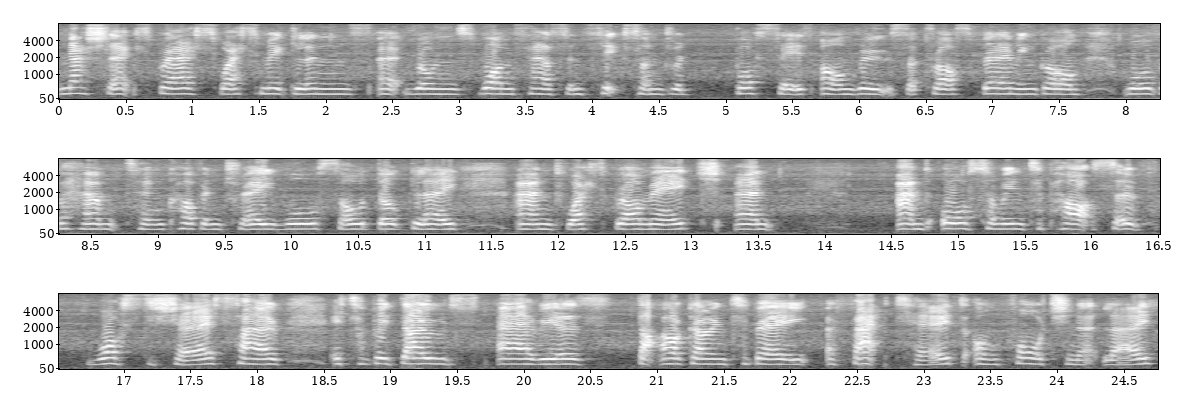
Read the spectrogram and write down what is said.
National Express West Midlands uh, runs 1,600 buses on routes across Birmingham, Wolverhampton, Coventry, Walsall, Dudley and West Bromwich and and also into parts of Worcestershire. So it'll be those areas that are going to be affected unfortunately.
